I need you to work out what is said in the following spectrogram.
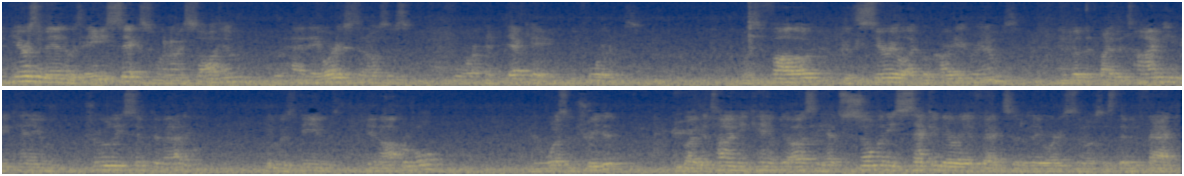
And here's a man who was 86 when I saw him, who had aortic stenosis for a decade before this. Was followed with serial echocardiograms, and by the, by the time he became truly symptomatic, he was deemed inoperable and wasn't treated. By the time he came to us, he had so many secondary effects of his aortic stenosis that in fact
